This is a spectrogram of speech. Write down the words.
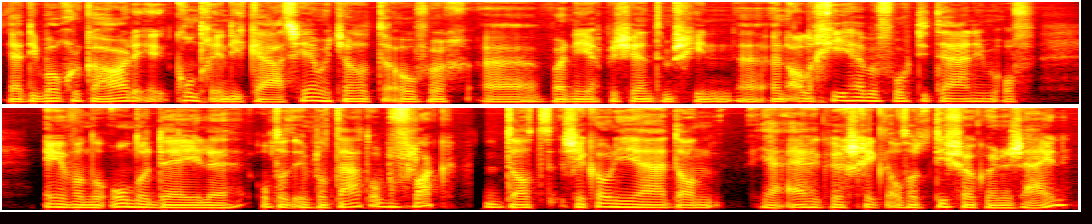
ja, die mogelijke harde contra-indicatie, want je had het over uh, wanneer patiënten misschien uh, een allergie hebben voor titanium of een van de onderdelen op dat implantaatoppervlak, dat zirconia dan ja, eigenlijk een geschikt alternatief zou kunnen zijn.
